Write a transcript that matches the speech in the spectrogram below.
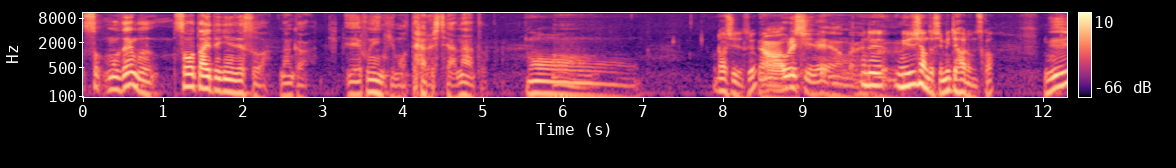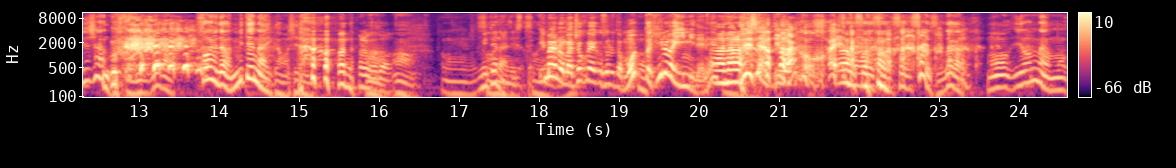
そもう全部相対的にですわ。なんかええ雰囲気持ってある人やなと。らしいですよ。ああ嬉しいねなんでミュージシャンとして見てはるんですか？ミュージシャンとしてはねだからそういう意味では見てないかもしれない。なるほど、うんうんうん、見てないんです今のまあ直訳するともっと広い意味でね、あなるほどミュージシャンっていう枠を超えた。そうそうそう。そうですよだからもういろんなもう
